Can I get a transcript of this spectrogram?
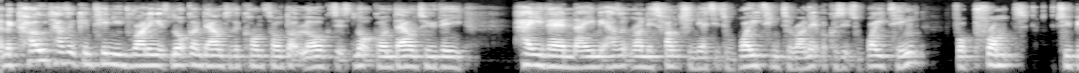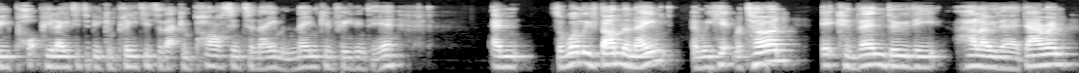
And the code hasn't continued running. It's not gone down to the console.logs. It's not gone down to the hey there name. It hasn't run this function yet. It's waiting to run it because it's waiting for prompt to be populated, to be completed, so that can pass into name and name can feed into here. And so when we've done the name and we hit return, it can then do the hello there, Darren,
